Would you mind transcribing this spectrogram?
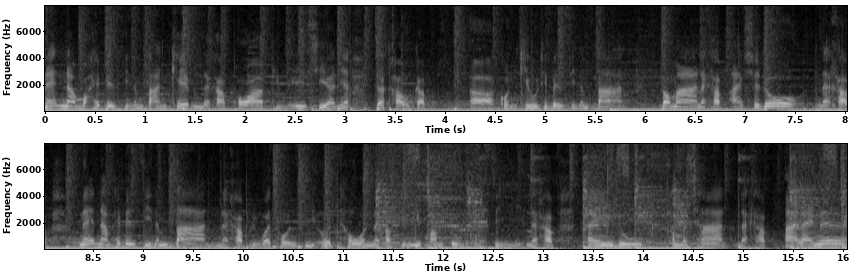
แนะนำว่าให้เป็นสีน้ำตาลเข้มนะครับเพราะว่าผิวเอเชียเนี่ยจะเข้ากับขนคิ้วที่เป็นสีน้ำตาล ต่อมานะครับอายแชโดว์นะครับแนะนำให้เป็นสีน้ำตาลนะครับหรือว่าโทนสี earth tone นะครับที่มีความตุ่นของสีนะครับให้ดูธรรมชาตินะครับอายไลเนอร์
